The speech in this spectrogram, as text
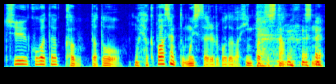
中小型株だと、もう100%無視されることが頻発したんですね。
